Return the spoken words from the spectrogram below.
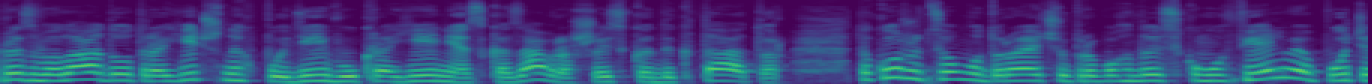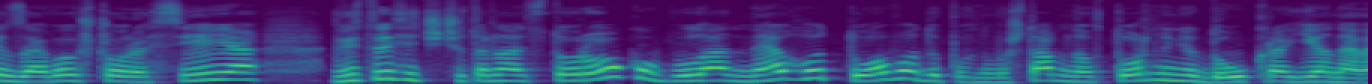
призвела до трагічних подій в Україні, сказав рашистський диктатор. Також у цьому, до речі, пропагандистському фільмі Путін заявив, що Росія 2014 року була не готова до повномасштабного вторгнення до України.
